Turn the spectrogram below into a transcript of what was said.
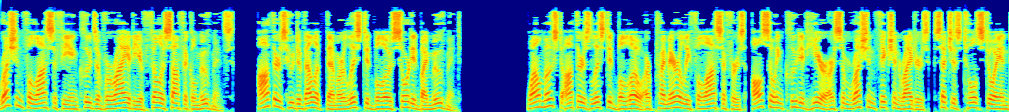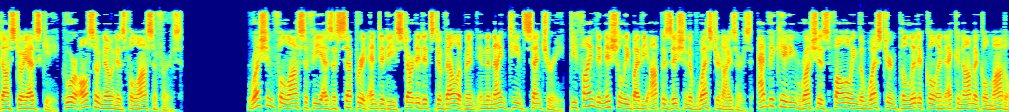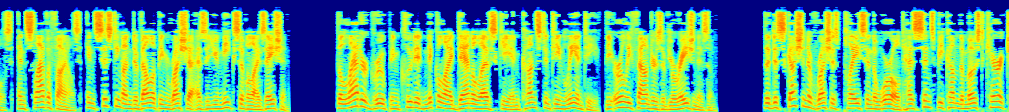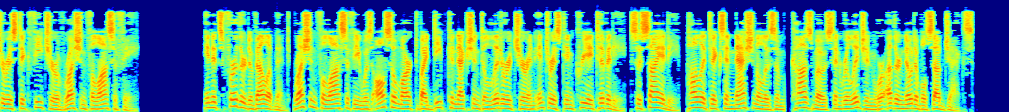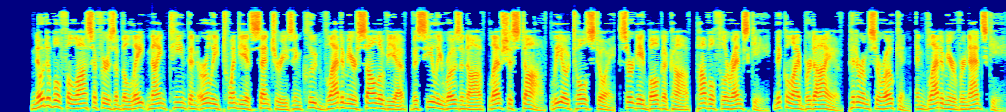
Russian philosophy includes a variety of philosophical movements. Authors who developed them are listed below sorted by movement. While most authors listed below are primarily philosophers, also included here are some Russian fiction writers, such as Tolstoy and Dostoevsky, who are also known as philosophers. Russian philosophy as a separate entity started its development in the 19th century, defined initially by the opposition of Westernizers, advocating Russia's following the Western political and economical models, and Slavophiles, insisting on developing Russia as a unique civilization. The latter group included Nikolai Danilevsky and Konstantin Leontiev, the early founders of Eurasianism. The discussion of Russia's place in the world has since become the most characteristic feature of Russian philosophy. In its further development, Russian philosophy was also marked by deep connection to literature and interest in creativity, society, politics and nationalism, cosmos and religion were other notable subjects. Notable philosophers of the late 19th and early 20th centuries include Vladimir Soloviev, Vasily Rozanov, Lev Shestov, Leo Tolstoy, Sergei Bulgakov, Pavel Florensky, Nikolai Berdyaev, Pitirim Sorokin, and Vladimir Vernadsky.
